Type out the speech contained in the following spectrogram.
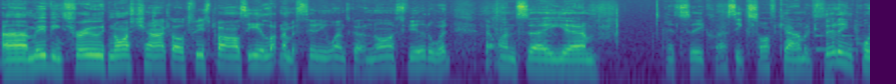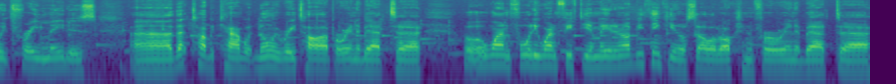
Uh, moving through, nice charcoal twist piles here. Lot number 71's got a nice feel to it. That one's a... Um, Let's see, classic soft carpet, 13.3 metres. Uh, that type of carpet would normally retail up around about, uh, or 140, 150 a metre, and I'd be thinking it'll sell at auction for around about, uh,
